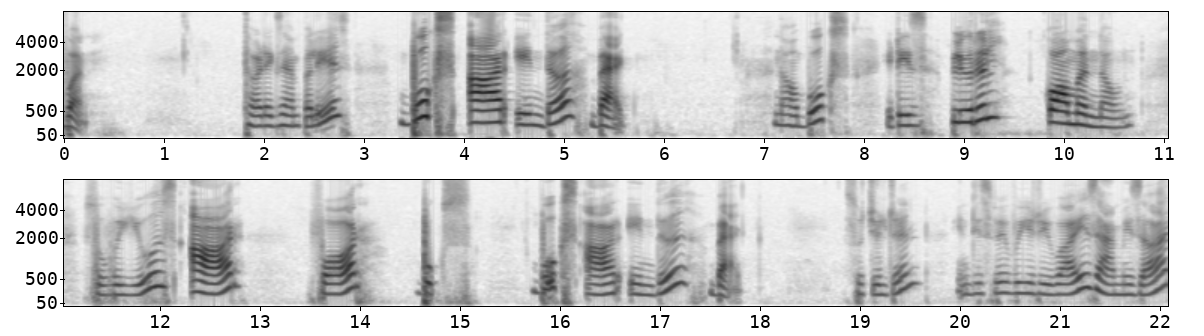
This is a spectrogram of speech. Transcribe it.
1. Third example is books are in the bag. Now books it is plural common noun. So we use are for books. Books are in the bag. So children, in this way we revise am is are.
